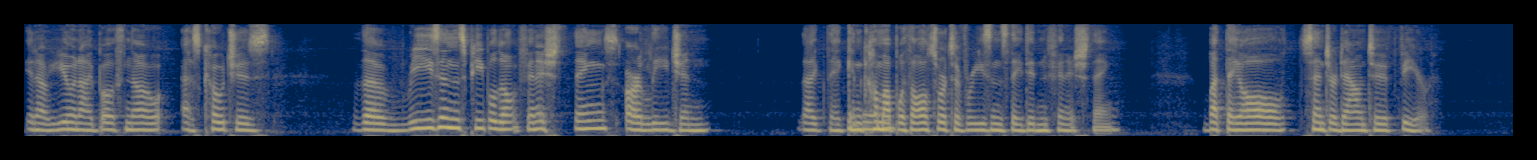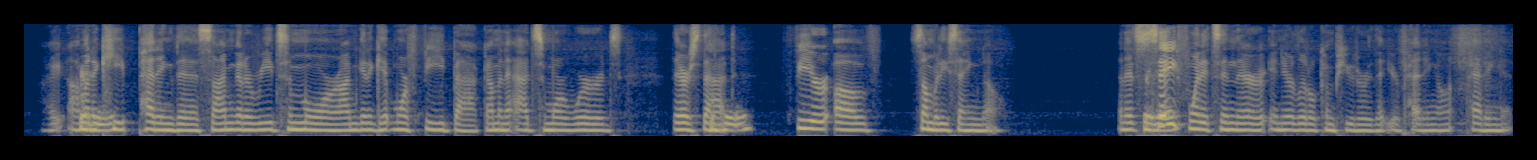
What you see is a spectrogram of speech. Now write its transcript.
you know you and i both know as coaches the reasons people don't finish things are legion. Like they can mm-hmm. come up with all sorts of reasons they didn't finish thing, but they all center down to fear. Right? I'm mm-hmm. going to keep petting this. I'm going to read some more. I'm going to get more feedback. I'm going to add some more words. There's that mm-hmm. fear of somebody saying no. And it's mm-hmm. safe when it's in there in your little computer that you're petting on petting it.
